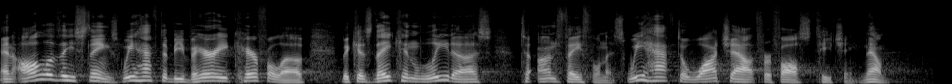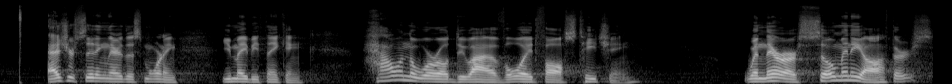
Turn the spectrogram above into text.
And all of these things we have to be very careful of because they can lead us to unfaithfulness. We have to watch out for false teaching. Now, as you're sitting there this morning, you may be thinking, how in the world do I avoid false teaching when there are so many authors?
